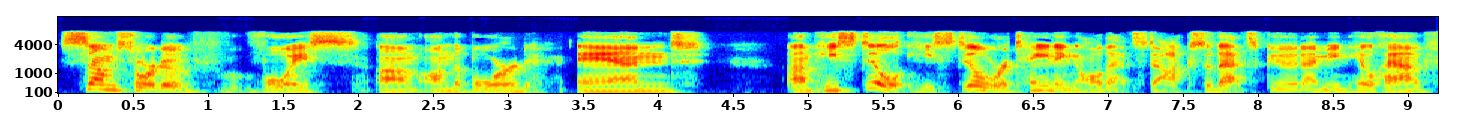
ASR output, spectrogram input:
some sort of voice um, on the board, and um, he's still he's still retaining all that stock, so that's good. I mean, he'll have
